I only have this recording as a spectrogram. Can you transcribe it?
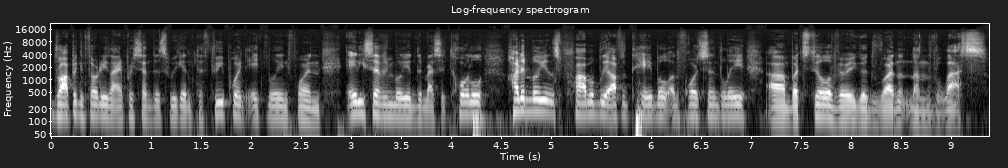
dropping 39% this weekend to 3.8 million for an 87 million domestic total. 100 million is probably off the table, unfortunately, um, but still a very good run nonetheless.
